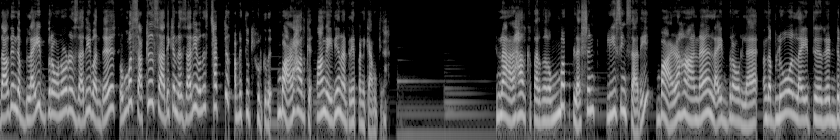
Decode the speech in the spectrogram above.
அதாவது இந்த பிளைட் ப்ரௌனோட சரி வந்து ரொம்ப சட்டில் சாரிக்கு அந்த சரி வந்து சட்டில் அப்படி தூக்கி கொடுக்குது. ரொம்ப அழகா இருக்கு. வாங்க இதையும் நான் ட்ரே பண்ணி காமிக்கிறேன். என்ன அழகா இருக்கு பாருங்க. ரொம்ப பிளசன்ட் ப்ளீசிங் சாரி ரொம்ப அழகான லைட் ப்ரௌன்ல அந்த ப்ளூ லைட் ரெண்டு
